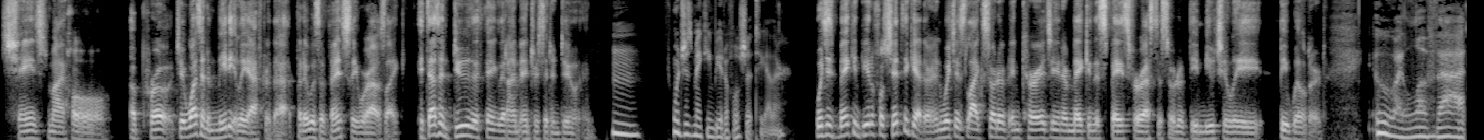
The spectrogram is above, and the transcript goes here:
changed my whole approach. It wasn't immediately after that, but it was eventually where I was like, it doesn't do the thing that I'm interested in doing. Mm, which is making beautiful shit together. Which is making beautiful shit together and which is like sort of encouraging or making the space for us to sort of be mutually bewildered. Ooh, I love that.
